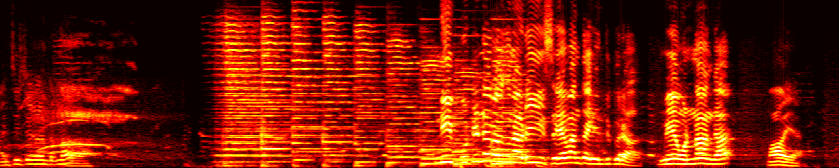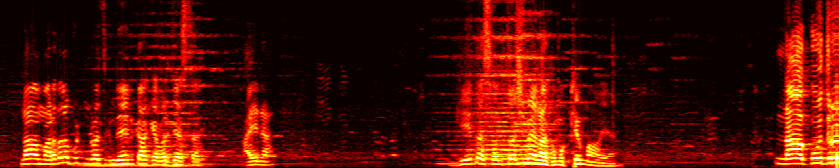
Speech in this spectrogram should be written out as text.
మంచి చెడు అంటున్నావు? నీ పుట్టినరోజు నాడు ఈ సేవ అంతా ఎందుకురా? మేము ఉన్నాంగా? మావయ్య నా మరదల పుట్టినరోజుకి నేను కాక ఎవరు చేస్తారు? అయినా గీత సంతోషమే నాకు ముఖ్యం మావయ్య. నా కూతురు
